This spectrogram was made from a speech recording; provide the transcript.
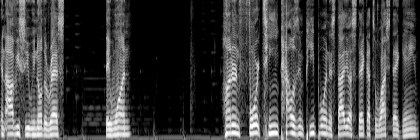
And obviously, we know the rest. They won. 114,000 people in Estadio Azteca to watch that game.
